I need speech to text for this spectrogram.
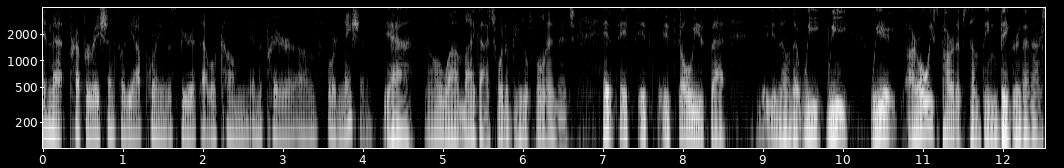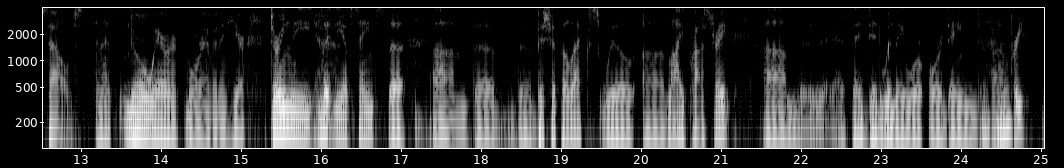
in that preparation for the outpouring of the Spirit that will come in the prayer of ordination. Yeah. Oh wow, my gosh, what a beautiful image. It's it's it's it's always that you know that we we we are always part of something bigger than ourselves, and that's nowhere more evident here. During the litany of saints, the um, the the bishop elects will uh, lie prostrate. Um, as they did when they were ordained uh, priests,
